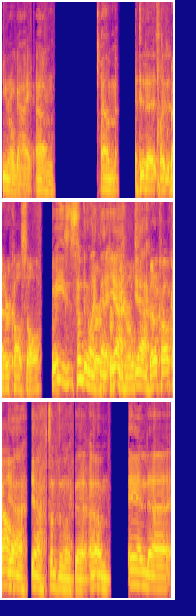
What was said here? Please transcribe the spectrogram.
funeral guy. Um, um, I did a, like did Better Call Saul, something like for, that. for yeah, funerals. yeah, Better Call Kyle. yeah, yeah, something like that. Um, and uh,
